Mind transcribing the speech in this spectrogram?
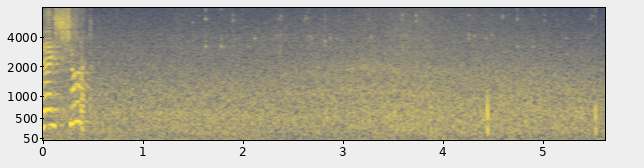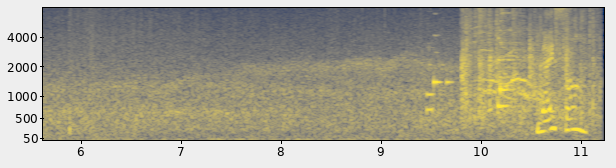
Nice shot. Nice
